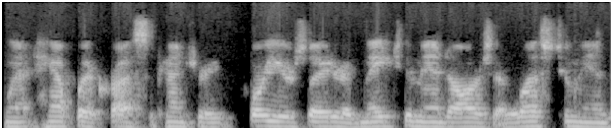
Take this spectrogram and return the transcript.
went halfway across the country. Four years later, I'd made $2 million, I lost $2 million,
